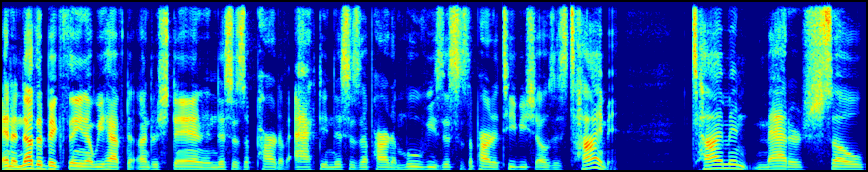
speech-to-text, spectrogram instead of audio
And another big thing that we have to understand, and this is a part of acting, this is a part of movies, this is a part of TV shows, is timing. Timing matters so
